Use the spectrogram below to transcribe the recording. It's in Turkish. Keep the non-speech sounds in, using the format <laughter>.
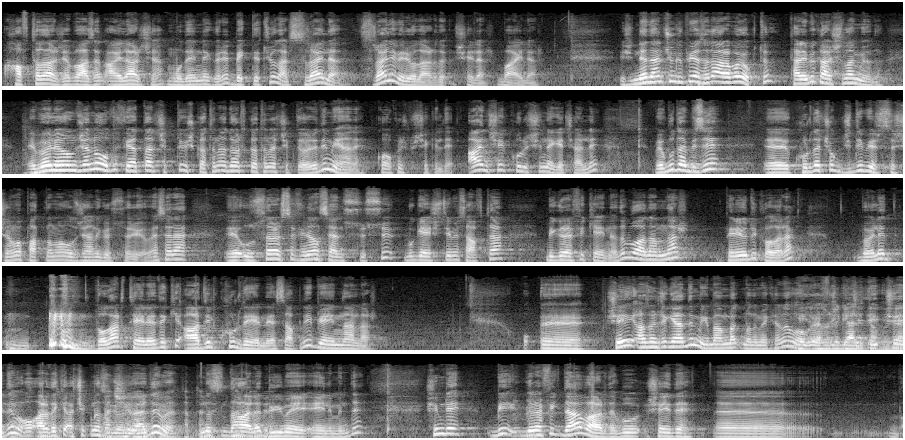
Haftalarca bazen aylarca modeline göre bekletiyorlar. Sırayla sırayla veriyorlardı şeyler, bayiler. Neden? Çünkü piyasada araba yoktu. Talebi karşılamıyordu. E böyle olunca ne oldu? Fiyatlar çıktı 3 katına 4 katına çıktı. Öyle değil mi yani? Korkunç bir şekilde. Aynı şey kur için de geçerli. Ve bu da bize e, kurda çok ciddi bir sıçrama patlama olacağını gösteriyor. Mesela e, Uluslararası Finans Enstitüsü bu geçtiğimiz hafta bir grafik yayınladı. Bu adamlar periyodik olarak böyle <clears throat> dolar TL'deki adil kur değerini hesaplayıp yayınlarlar. O- e, şey az önce geldi mi? Ben bakmadım ekrana ama o Az önce geldi iki- şey değil mi? O aradaki açık nasıl Açığı görünüyor değil mi? tabii, tabii. Nasıl da hala tabii. büyüme eğiliminde. Şimdi bir grafik daha vardı bu şeyde e,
